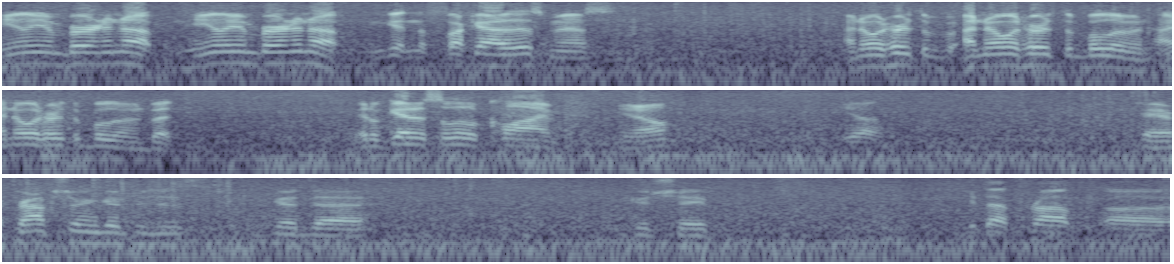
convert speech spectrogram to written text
Helium burning up. Helium burning up. I'm getting the fuck out of this mess. I know it hurt the I know it hurt the balloon. I know it hurt the balloon, but it'll get us a little climb, you know? Yeah. Okay, our props are in good position, good, uh, good shape. Get that prop, uh,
